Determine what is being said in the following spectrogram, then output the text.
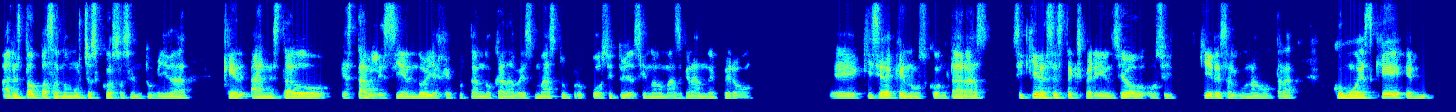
han estado pasando muchas cosas en tu vida que han estado estableciendo y ejecutando cada vez más tu propósito y haciéndolo más grande, pero eh, quisiera que nos contaras, si quieres esta experiencia o, si quieres alguna otra, cómo es que en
